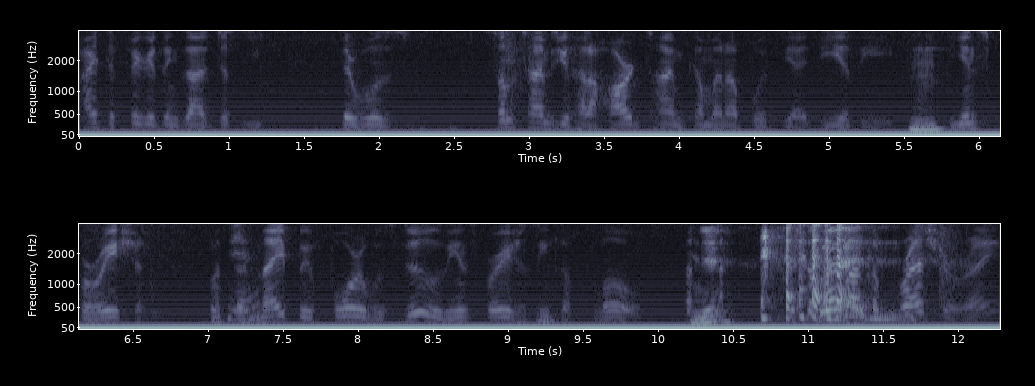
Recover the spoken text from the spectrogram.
tried to figure things out. Just you, there was sometimes you had a hard time coming up with the idea, the Mhm. the inspiration. But the night before it was due, the inspiration seemed to flow. Yeah. There's something about the pressure, right?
